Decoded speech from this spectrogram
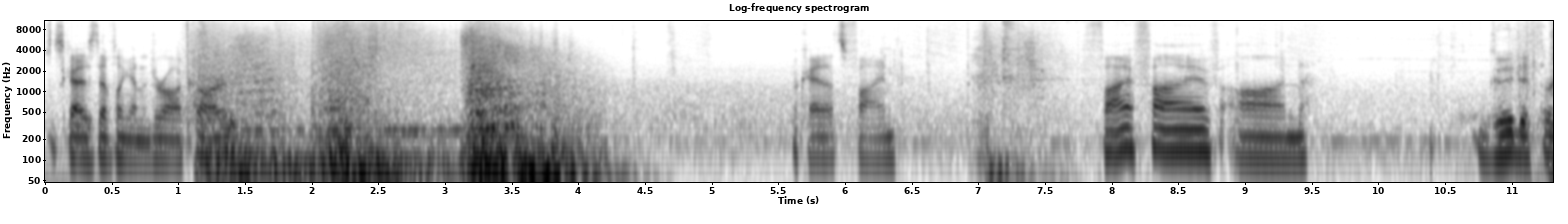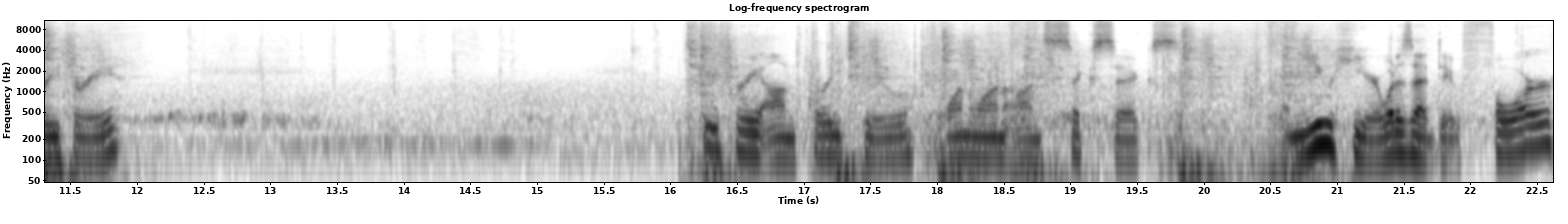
This guy's definitely going to draw a card. Okay, that's fine. 5 5 on good 3 3. 2 3 on 3 2. 1 1 on 6 6. And you here, what does that do? 4,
